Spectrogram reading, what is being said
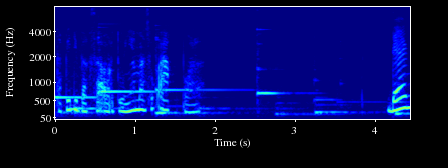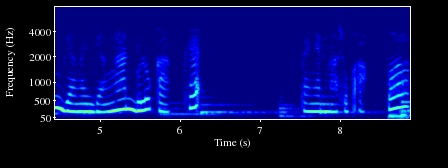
tapi dipaksa ortunya masuk akpol. Dan jangan-jangan dulu kakek pengen masuk akpol,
